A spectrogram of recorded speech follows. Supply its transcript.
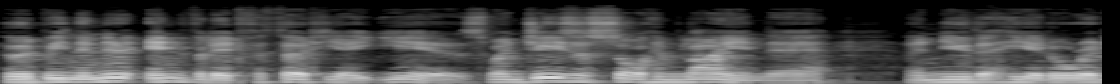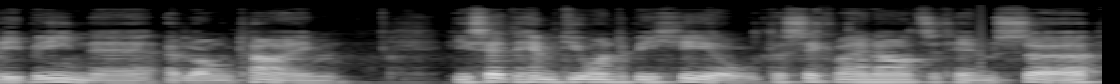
who had been an invalid for thirty eight years. When Jesus saw him lying there and knew that he had already been there a long time, he said to him, Do you want to be healed? The sick man answered him, Sir,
